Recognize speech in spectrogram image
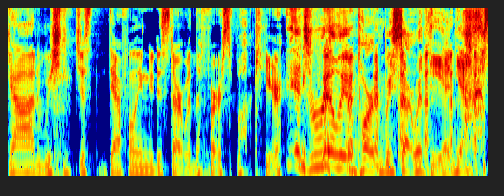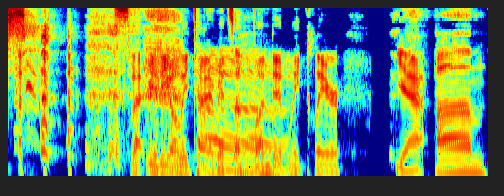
God, we just definitely need to start with the first book here. it's really important we start with Ian. Yes. this might be the only time it's abundantly clear. Yeah. Um,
